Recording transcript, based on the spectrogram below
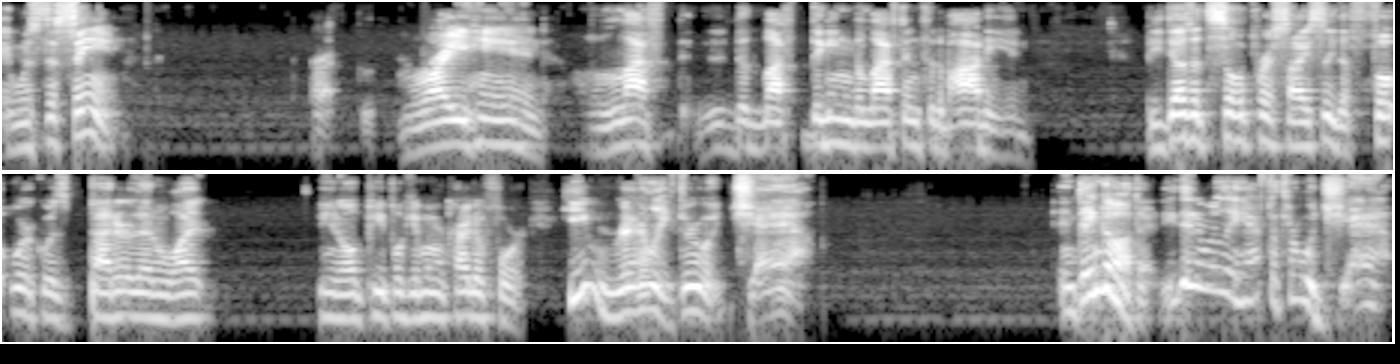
it was the same. Right hand, left, the left, digging the left into the body, and he does it so precisely. The footwork was better than what you know people give him credit for. He rarely threw a jab. And think about that. He didn't really have to throw a jab,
